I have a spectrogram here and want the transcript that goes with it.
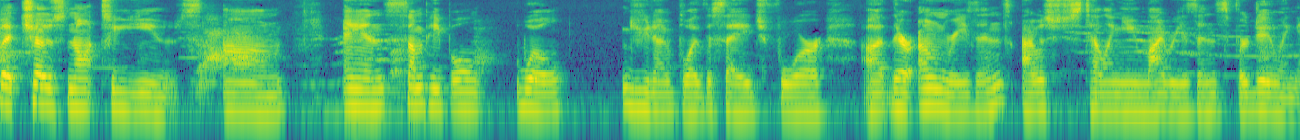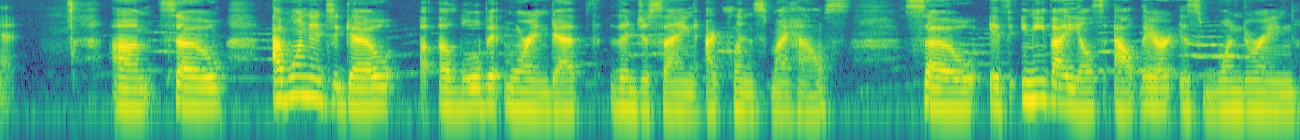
but chose not to use. Um, and some people will, you know, blow the sage for uh, their own reasons. I was just telling you my reasons for doing it. Um, so I wanted to go a, a little bit more in depth than just saying I cleansed my house. So if anybody else out there is wondering,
